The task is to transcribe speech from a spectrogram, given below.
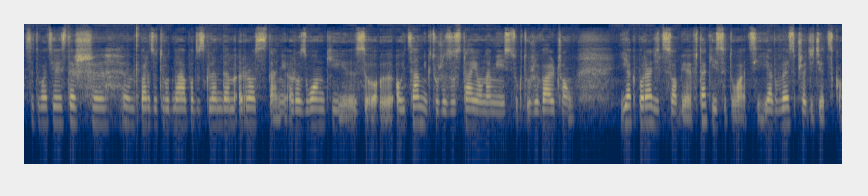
Sytuacja jest też bardzo trudna pod względem rozstań, rozłąki z ojcami, którzy zostają na miejscu, którzy walczą. Jak poradzić sobie w takiej sytuacji? Jak wesprzeć dziecko?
